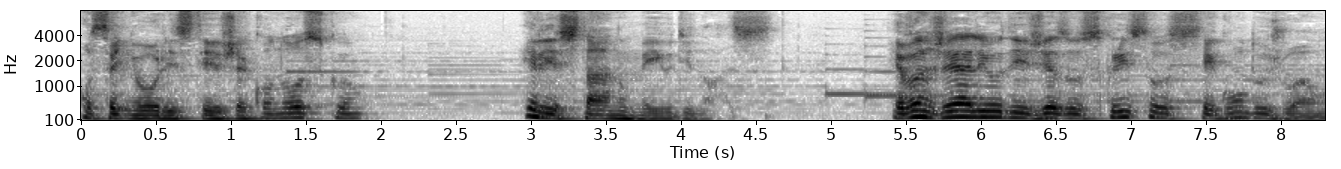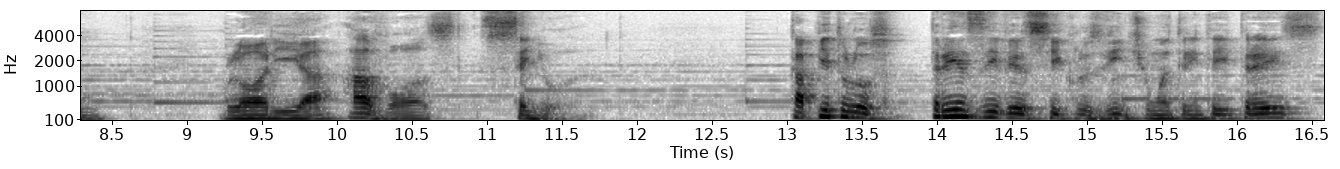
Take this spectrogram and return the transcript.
O Senhor esteja conosco, Ele está no meio de nós. Evangelho de Jesus Cristo segundo João. Glória a vós, Senhor. Capítulo 13, versículos 21 a 33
